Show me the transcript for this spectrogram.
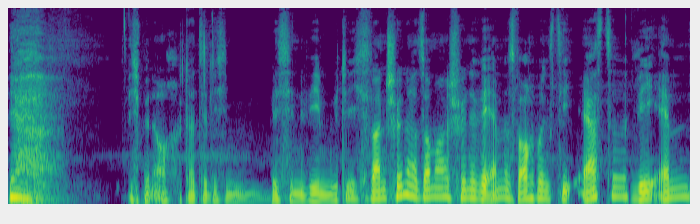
Ja, ich bin auch tatsächlich ein bisschen wehmütig. Es war ein schöner Sommer, schöne WM. Es war auch übrigens die erste WM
